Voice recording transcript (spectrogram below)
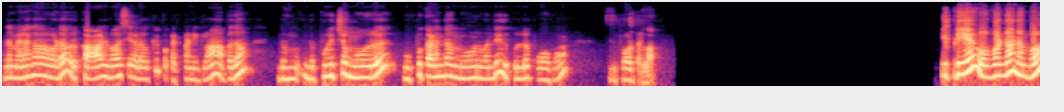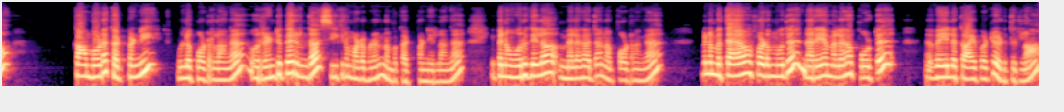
அந்த மிளகாவோட ஒரு கால்வாசி அளவுக்கு இப்போ கட் பண்ணிக்கலாம். அப்போ தான் இந்த இந்த புளிச்ச மோர் உப்பு கலந்த மோர் வந்து இதுக்குள்ளே போகும். இது போட்டுடலாம் இப்படியே ஒவ்வொன்றா நம்ம காம்போட கட் பண்ணி உள்ளே போட்டுடலாங்க ஒரு ரெண்டு பேர் இருந்தால் சீக்கிரம் மடபடன்னு நம்ம கட் பண்ணிடலாங்க. இப்போ நான் ஒரு கிலோ மிளகாய் தான் நான் போடுறேங்க. இப்போ நம்ம தேவைப்படும் போது நிறைய மிளகாய் போட்டு வெயிலில் காய போட்டு எடுத்துக்கலாம்.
